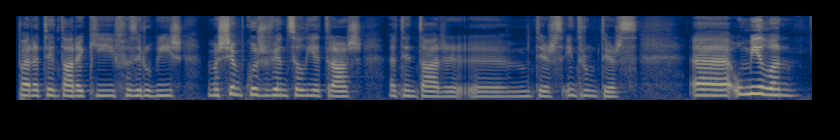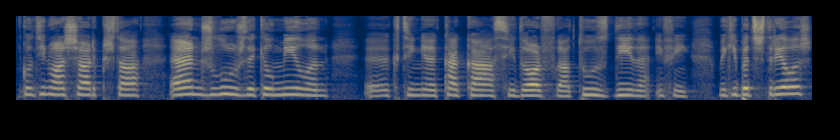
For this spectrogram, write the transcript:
para tentar aqui fazer o bis, mas sempre com as Juventus ali atrás a tentar uh, meter-se, intrometer-se. Uh, o Milan continua a achar que está a anos-luz daquele Milan uh, que tinha Kaká, Sidorf, Gattuso, Dida, enfim, uma equipa de estrelas.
